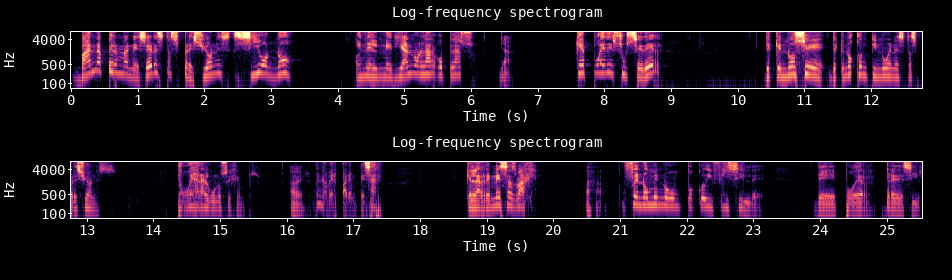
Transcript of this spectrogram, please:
¿van a permanecer estas presiones sí o no en el mediano largo plazo? Ya. ¿Qué puede suceder de que no se, de que no continúen estas presiones? Te voy a dar algunos ejemplos. A ver. Bueno, a ver, para empezar, que las remesas bajen. Ajá. Un fenómeno un poco difícil de, de poder predecir.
